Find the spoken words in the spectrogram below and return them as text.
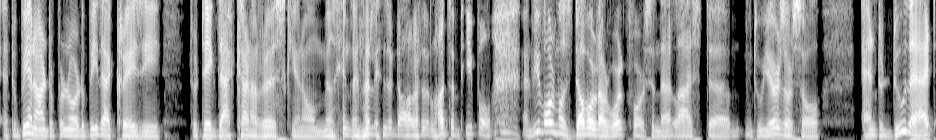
And to be an entrepreneur, to be that crazy, to take that kind of risk, you know, millions and millions of dollars and lots of people. And we've almost doubled our workforce in that last uh, two years or so. And to do that,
